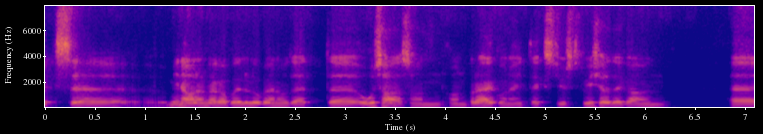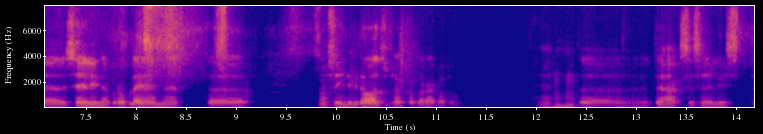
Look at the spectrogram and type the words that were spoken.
eks äh, mina olen väga palju lugenud, et äh, USA-s on, on praegu näiteks just füsiodega on äh, selline probleem, et noh, see individuaalsus hakkab ära kaduma. et mm -hmm. tehakse sellist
